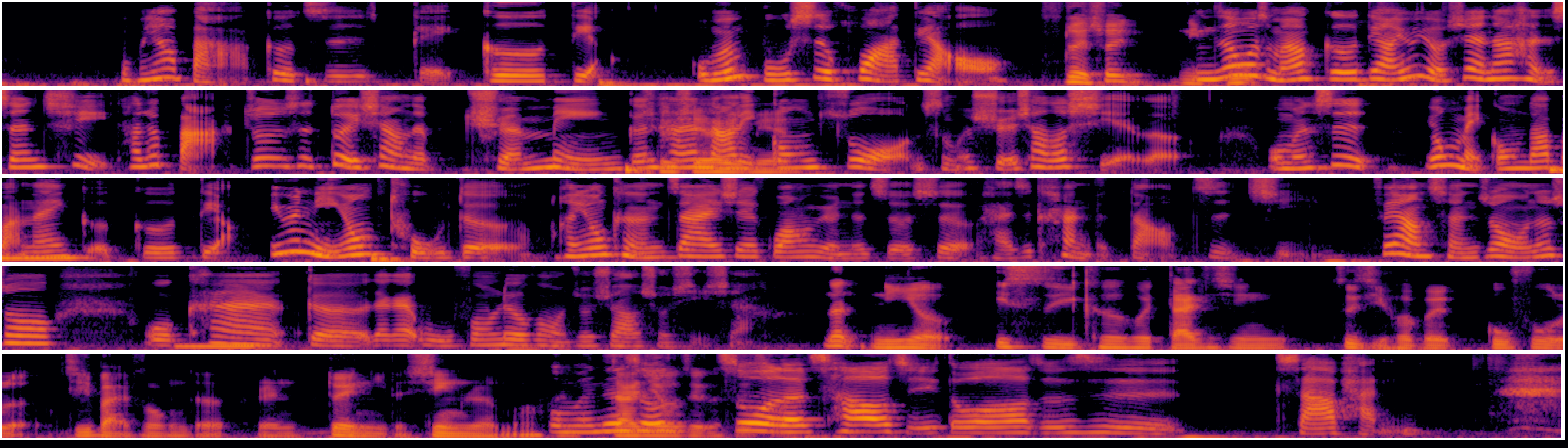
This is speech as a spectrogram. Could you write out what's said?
我们要把各自给割掉。我们不是划掉哦。对，所以你，你知道为什么要割掉？因为有些人他很生气，他就把就是对象的全名跟他在哪里工作、什么学校都写了。我们是用美工刀把那一格割掉，因为你用涂的，很有可能在一些光源的折射还是看得到自己，非常沉重。我那时候我看个大概五封六封，我就需要休息一下。那你有一丝一刻会担心？自己会不会辜负了几百封的人对你的信任吗？我们那时候做了超级多，就是沙盘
